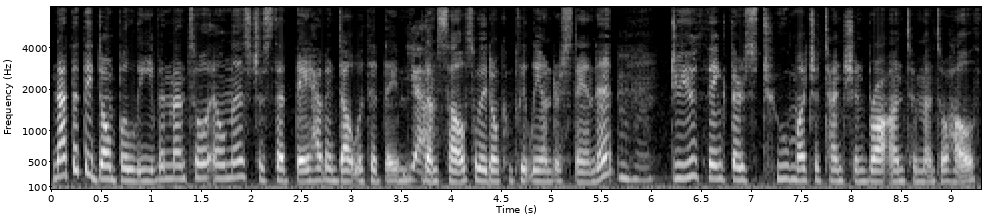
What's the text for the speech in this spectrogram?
not that they don't believe in mental illness, just that they haven't dealt with it they Yeah. themselves, so they don't completely understand it. Mm-hmm. Do you think there's too much attention brought onto mental health?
